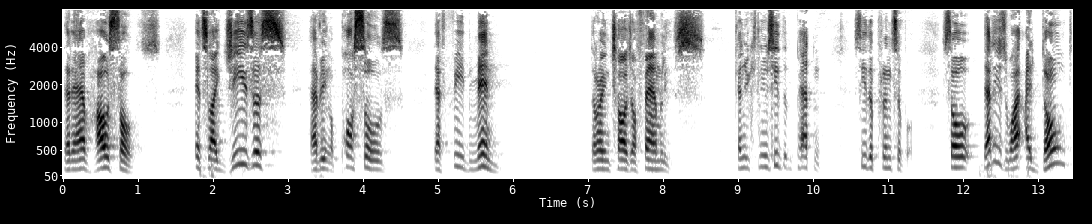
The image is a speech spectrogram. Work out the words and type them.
that have households. It's like Jesus having apostles that feed men that are in charge of families. Can you, can you see the pattern? See the principle? So that is why I don't,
